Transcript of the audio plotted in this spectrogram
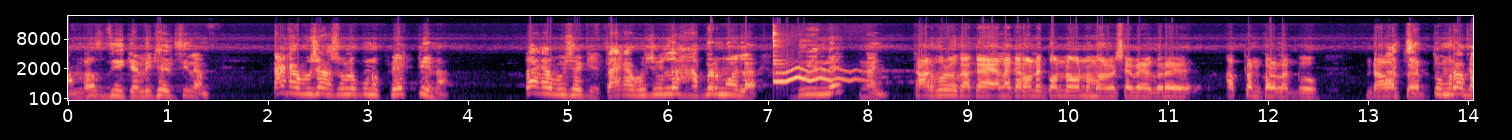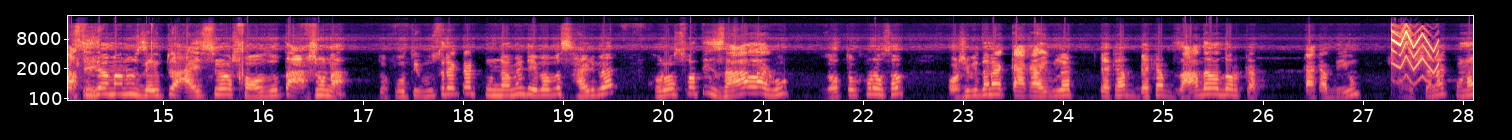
আমরা যে খেলি খেলছিলাম টাকা পয়সা আসলে কোনো ফ্যাক্টরি না। টাকা পয়সা কি? টাকা পয়সা হইলে হাতের ময়লা। দুইলে নাই। তারপরেও কাকা এলাকার অনেক গণ্যমান্য মানুষ হিসেবে করে আপ্যায়ন করা লাগবো। দাওয়াত আচ্ছা তোমরা বাসিজা মানুষ যেহেতু আইসো সহজতে আসো না। তো প্রতি বছর একটা টুর্নামেন্ট এভাবে ছাড়বে খরচপাতি যা লাগুক যত খরচ হোক অসুবিধা না কাকা এগুলা ব্যাকআপ যা দেওয়া দরকার কাকা দিও। সমস্যা না কোনো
